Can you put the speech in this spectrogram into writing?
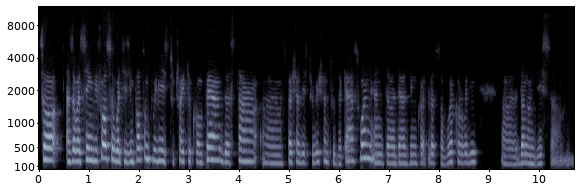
So as I was saying before, so what is important really is to try to compare the star uh, spatial distribution to the gas one, and uh, there has been quite lots of work already uh, done on this um,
